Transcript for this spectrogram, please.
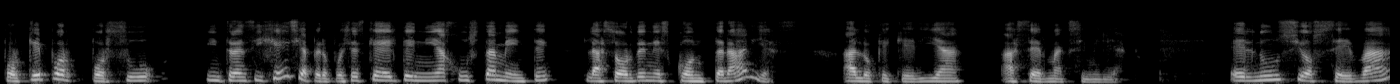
¿Por qué? Por, por su intransigencia, pero pues es que él tenía justamente las órdenes contrarias a lo que quería hacer Maximiliano. El nuncio se va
